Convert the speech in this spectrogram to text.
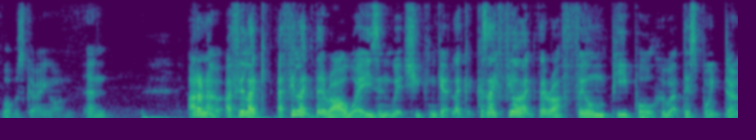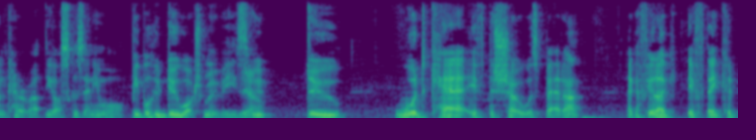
what was going on, and I don't know. I feel like I feel like there are ways in which you can get like because I feel like there are film people who at this point don't care about the Oscars anymore. People who do watch movies Yeah. who do would care if the show was better. Like I feel like if they could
